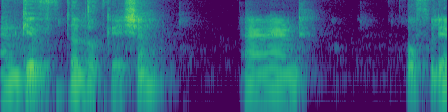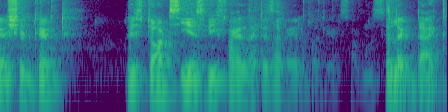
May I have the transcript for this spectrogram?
and give the location and hopefully I should get this .csv file that is available here. So I'm going to select that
